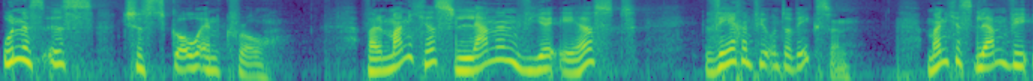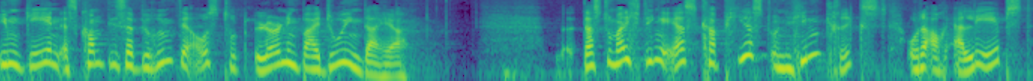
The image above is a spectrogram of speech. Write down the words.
und es ist just go and grow. Weil manches lernen wir erst, während wir unterwegs sind. Manches lernen wir im Gehen. Es kommt dieser berühmte Ausdruck Learning by Doing daher. Dass du manche Dinge erst kapierst und hinkriegst oder auch erlebst,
